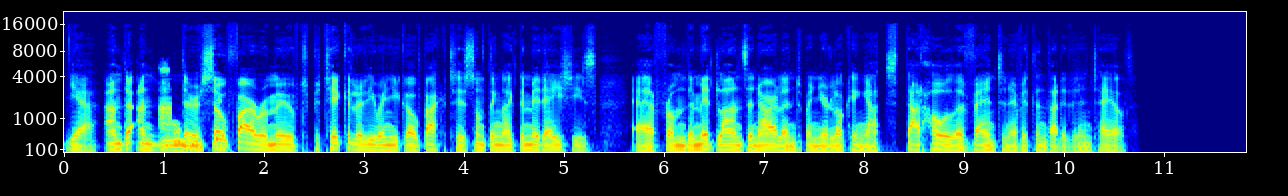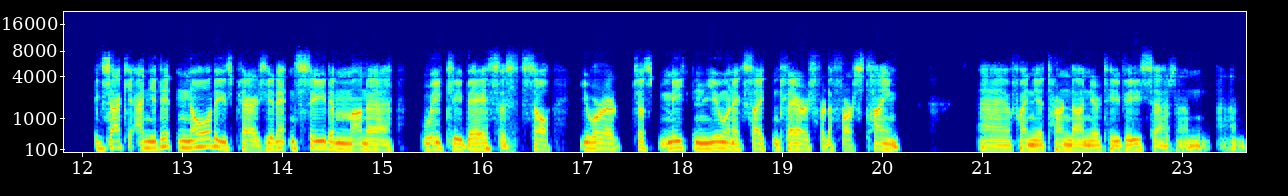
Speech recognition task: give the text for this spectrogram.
Yeah, and and um, they're so far removed, particularly when you go back to something like the mid '80s, uh, from the Midlands in Ireland, when you're looking at that whole event and everything that it entailed. Exactly, and you didn't know these players, you didn't see them on a weekly basis, so you were just meeting new and exciting players for the first time uh, when you turned on your TV set, and, and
